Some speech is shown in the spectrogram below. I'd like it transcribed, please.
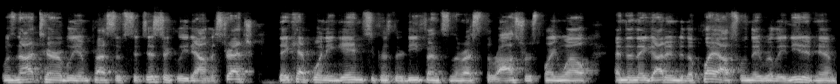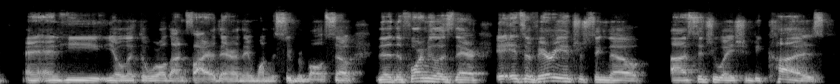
was not terribly impressive statistically down the stretch. They kept winning games because their defense and the rest of the roster was playing well. And then they got into the playoffs when they really needed him. And, and he, you know, lit the world on fire there and they won the Super Bowl. So the, the formula is there. It, it's a very interesting, though, uh, situation because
